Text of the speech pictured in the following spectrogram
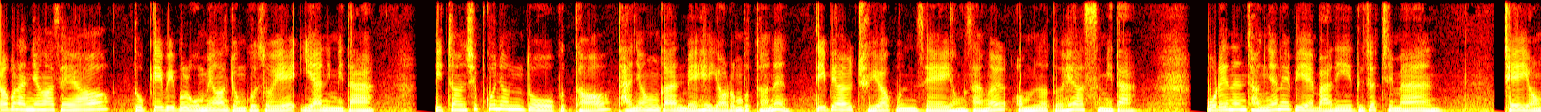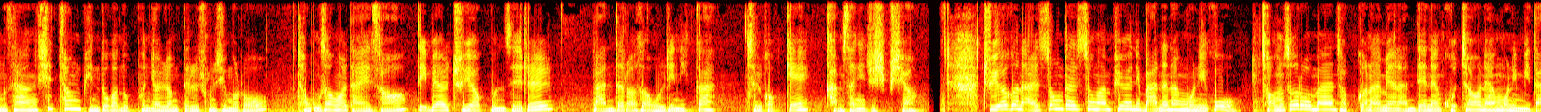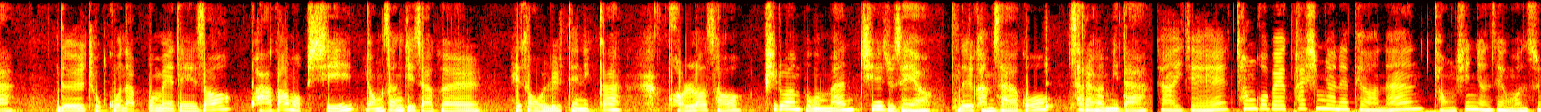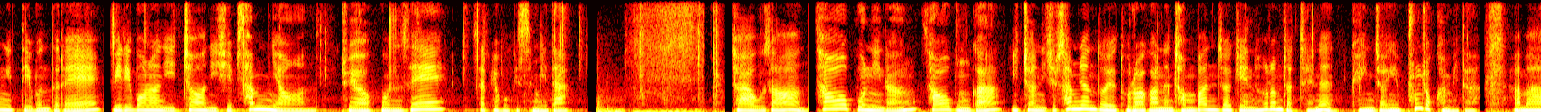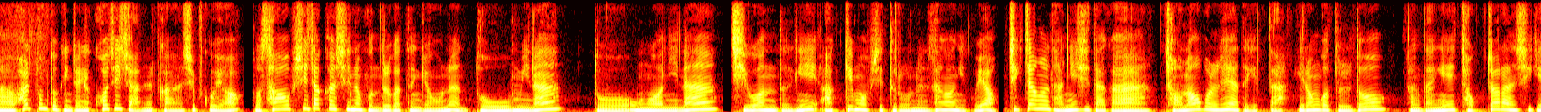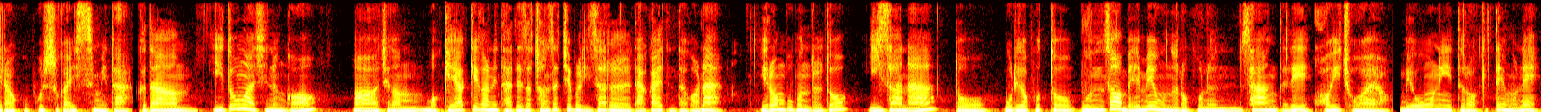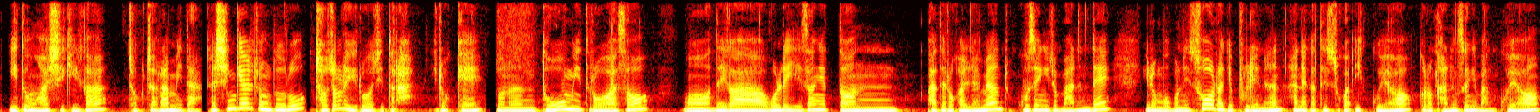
여러분 안녕하세요. 도깨비불 오명학 연구소의 이한입니다. 2019년도부터 단연간 매해 여름부터는 띠별 주역 운세 영상을 업로드 해왔습니다. 올해는 작년에 비해 많이 늦었지만 제 영상 시청 빈도가 높은 연령대를 중심으로 정성을 다해서 띠별 주역 운세를 만들어서 올리니까 즐겁게 감상해 주십시오. 주역은 알쏭달쏭한 표현이 많은 학문이고 점수로만 접근하면 안 되는 고차원의 학문입니다. 늘 좋고 나쁨에 대해서 과감 없이 영상 제작을 해서 올릴 테니까 걸러서 필요한 부분만 취해주세요. 늘 감사하고 사랑합니다. 자 이제 1980년에 태어난 경신년생 원숭이띠 분들의 미리 보는 2023년 주역 운세 살펴보겠습니다. 자, 우선 사업운이랑 사업운과 2023년도에 돌아가는 전반적인 흐름 자체는 굉장히 풍족합니다. 아마 활동도 굉장히 커지지 않을까 싶고요. 또 사업 시작하시는 분들 같은 경우는 도움이나 또 응원이나 지원 등이 아낌없이 들어오는 상황이고요. 직장을 다니시다가 전업을 해야 되겠다. 이런 것들도 상당히 적절한 시기라고 볼 수가 있습니다. 그 다음 이동하시는 거 어, 지금 뭐 계약 기간이 다 돼서 전셋집을 이사를 나가야 된다거나 이런 부분들도 이사나 또 우리가 보통 문서 매매운으로 보는 사항들이 거의 좋아요. 묘운이 들었기 때문에 이동하시기가 적절합니다. 신기할 정도로 저절로 이루어지더라. 이렇게 또는 도움이 들어와서 어, 내가 원래 예상했던 바대로 가려면 좀 고생이 좀 많은데 이런 부분이 수월하게 풀리는 한 해가 될 수가 있고요. 그런 가능성이 많고요.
